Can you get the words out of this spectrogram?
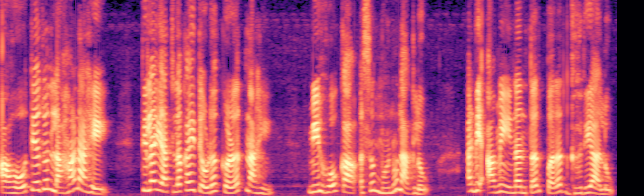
अहो ती अजून लहान आहे. तिला यातलं काही तेवढं कळत नाही. मी हो का असं म्हणू लागलो. आणि आम्ही नंतर परत घरी आलो.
